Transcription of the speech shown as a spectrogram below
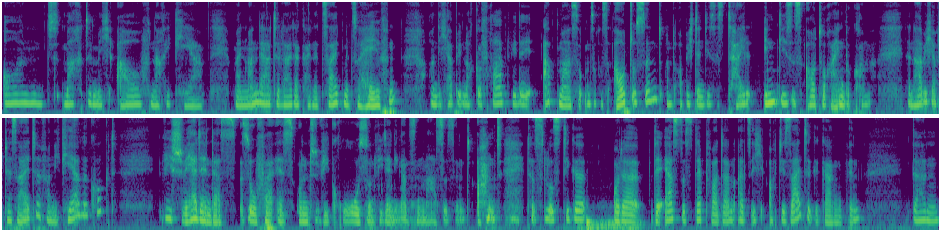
und machte mich auf nach Ikea. Mein Mann, der hatte leider keine Zeit, mir zu helfen. Und ich habe ihn noch gefragt, wie die Abmaße unseres Autos sind und ob ich denn dieses Teil in dieses Auto reinbekomme. Dann habe ich auf der Seite von Ikea geguckt, wie schwer denn das Sofa ist und wie groß und wie denn die ganzen Maße sind. Und das Lustige oder der erste Step war dann, als ich auf die Seite gegangen bin, dann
